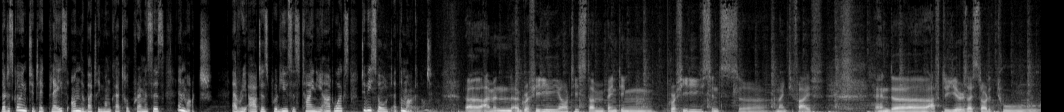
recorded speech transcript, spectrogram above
that is going to take place on the Bâtiment Quatre premises in March. Every artist produces tiny artworks to be sold at the market. Uh, I'm an, a graffiti artist. I'm painting graffiti since uh, 95. And uh, after years, I started to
